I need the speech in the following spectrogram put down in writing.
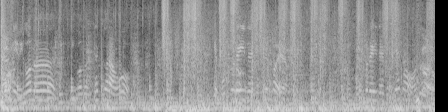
선생님 이거는 이거는 태클하고 이게 모프레이드에서 깬 거예요. 모프레이드에서 깨서 얻은 거예요.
